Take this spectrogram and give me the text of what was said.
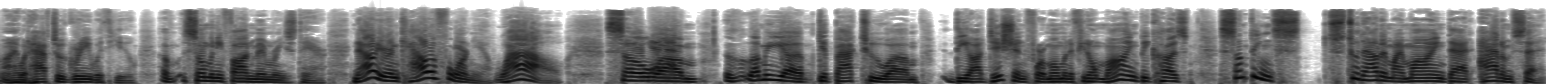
I would have to agree with you. Um, so many fond memories there. Now you're in California. Wow. So Yeah. um, let me uh, get back to um, the audition for a moment, if you don't mind, because something s- stood out in my mind that Adam said.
